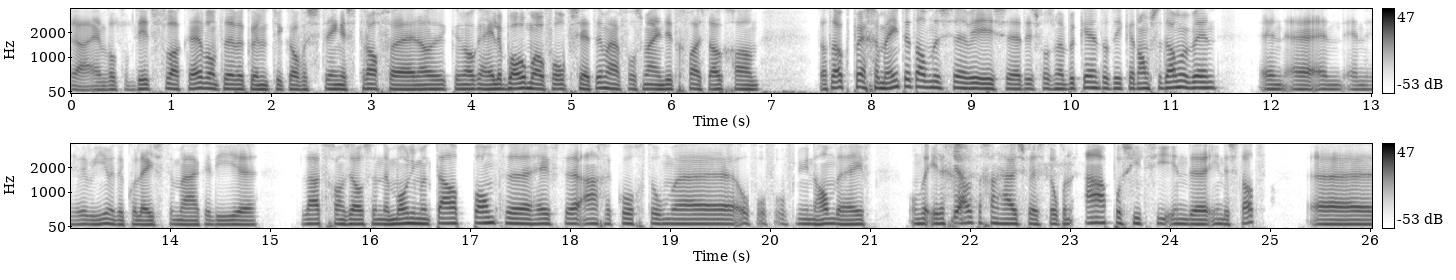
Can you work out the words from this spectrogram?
Ja, en wat op dit vlak, hè, want eh, we kunnen natuurlijk over strenge straffen en daar kunnen we ook een hele boom over opzetten. Maar volgens mij in dit geval is het ook gewoon dat ook per gemeente het anders eh, weer is. Eh, het is volgens mij bekend dat ik een Amsterdammer ben. En, eh, en, en we hebben hier met een college te maken die eh, laatst gewoon zelfs een monumentaal pand eh, heeft eh, aangekocht om, eh, of, of, of nu in handen heeft, om er illegaal Ja. te gaan huisvesten op een A-positie in de, in de stad. Eh,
